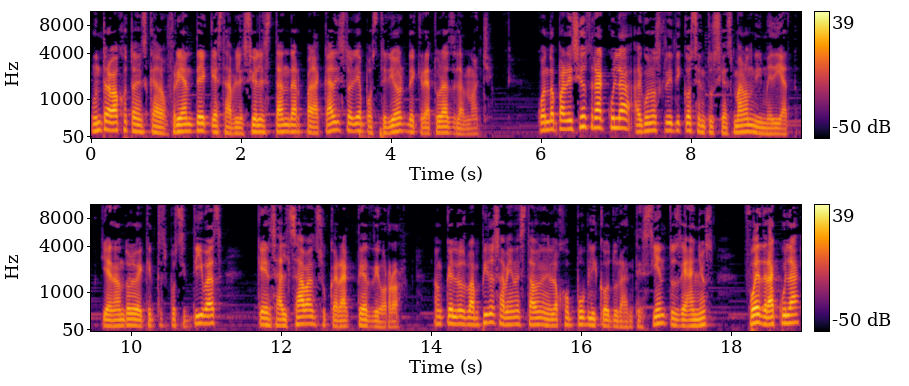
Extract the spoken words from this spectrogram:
Un trabajo tan escalofriante que estableció el estándar para cada historia posterior de criaturas de la noche. Cuando apareció Drácula, algunos críticos se entusiasmaron de inmediato llenándolo de críticas positivas que ensalzaban su carácter de horror. Aunque los vampiros habían estado en el ojo público durante cientos de años, fue Drácula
